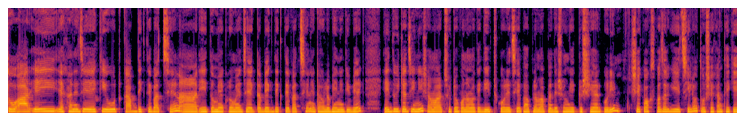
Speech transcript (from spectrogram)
তো আর এই এখানে যে কিউট কাপ দেখতে পাচ্ছেন, আর এই তো ম্যাক্রোমের যে একটা ব্যাগ দেখতে পাচ্ছেন, এটা হলো ভ্যানিটি ব্যাগ এই দুইটা জিনিস আমার ছোট বোন আমাকে গিফট করেছে, ভাবলাম আপনাদের সঙ্গে একটু শেয়ার করি। সে কক্সবাজার গিয়েছিল, তো সেখান থেকে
